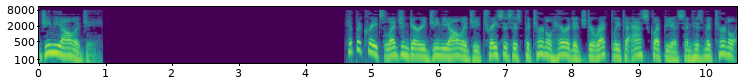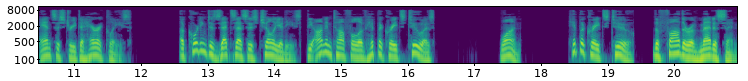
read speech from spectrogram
Genealogy Hippocrates' legendary genealogy traces his paternal heritage directly to Asclepius and his maternal ancestry to Heracles. According to Tzetzes's Chiliades, the ahnentafel of Hippocrates II is 1. Hippocrates II, the father of medicine.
